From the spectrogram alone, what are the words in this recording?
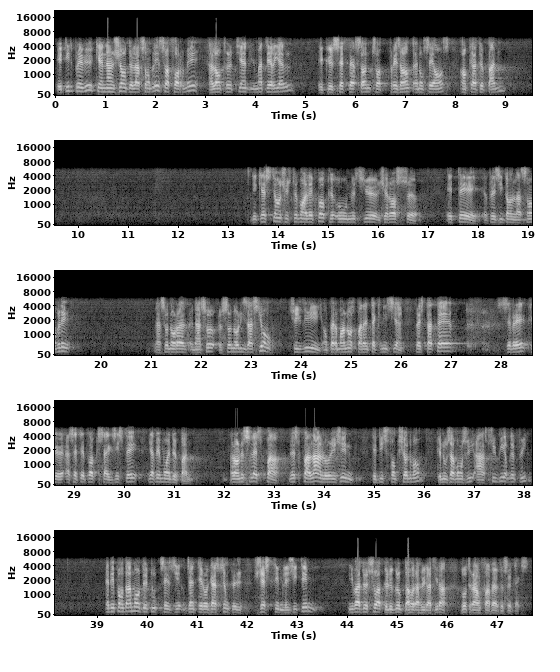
Est-il prévu qu'un agent de l'Assemblée soit formé à l'entretien du matériel et que cette personne soit présente à nos séances en cas de panne Des questions justement à l'époque où M. Géros était président de l'Assemblée, la, sonorisation suivie en permanence par un technicien prestataire, c'est vrai qu'à cette époque ça existait, il y avait moins de pannes. Alors ne se laisse pas, n'est-ce pas là l'origine des dysfonctionnements que nous avons eu à subir depuis Indépendamment de toutes ces interrogations que j'estime légitimes, il va de soi que le groupe Tahora Huratira votera en faveur de ce texte.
